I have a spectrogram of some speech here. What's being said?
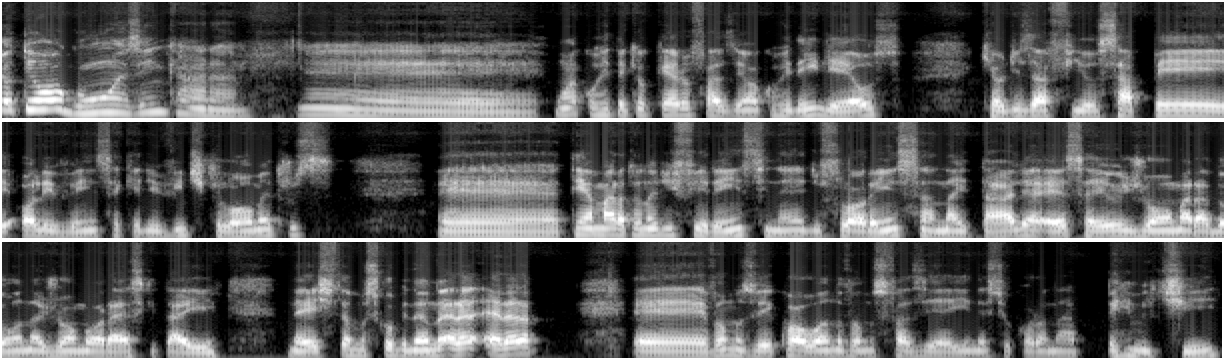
Eu tenho algumas, hein, cara. É... Uma corrida que eu quero fazer é uma corrida em Ilhéus, que é o desafio Sapé Olivença, que é de 20 quilômetros. É... Tem a Maratona de Firenze, né, de Florença, na Itália. Essa eu e João Maradona, João Moraes, que está aí, né, estamos combinando. Era, era é... vamos ver qual ano vamos fazer aí, né, se o Corona permitir.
